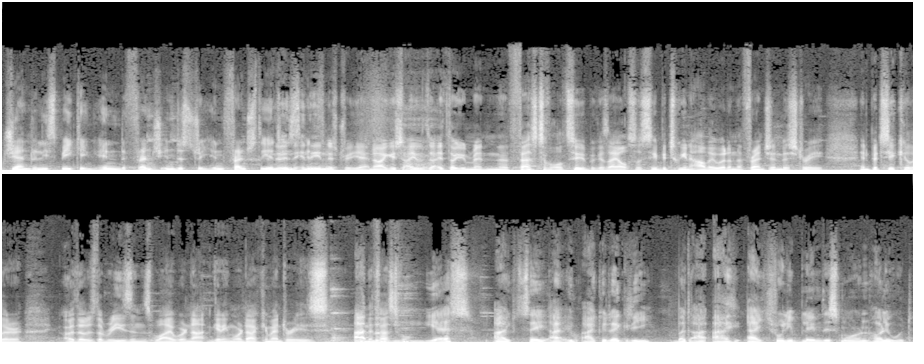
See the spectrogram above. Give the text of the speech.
Generally speaking, in the French industry, in French In, theaters, in, in the Fr- industry, yeah. No, I guess I, I thought you meant in the festival too, because I also see between Hollywood and the French industry, in particular, are those the reasons why we're not getting more documentaries in the Uh, festival? Yes, I say I, I could agree, but I, I, I truly blame this more on Hollywood.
